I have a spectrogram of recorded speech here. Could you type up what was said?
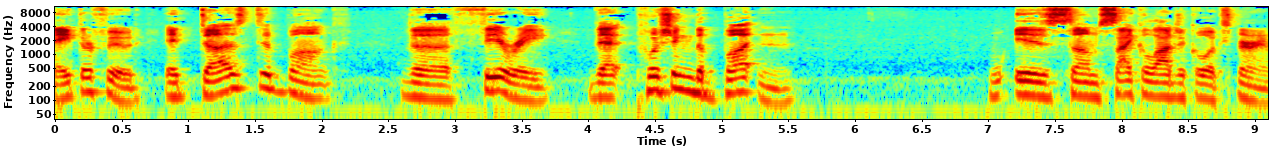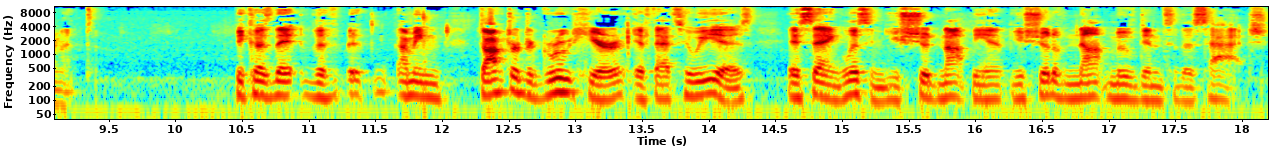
ate their food, it does debunk the theory that pushing the button is some psychological experiment. Because they, the, I mean, Doctor DeGroot here, if that's who he is, is saying, "Listen, you should not be, in, you should have not moved into this hatch."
